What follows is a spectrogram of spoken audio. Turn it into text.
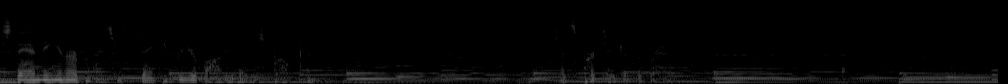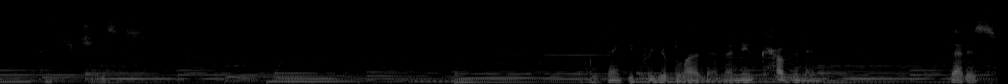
standing in our place. We thank you for your body that was broken. Let's partake blood and the new covenant that is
